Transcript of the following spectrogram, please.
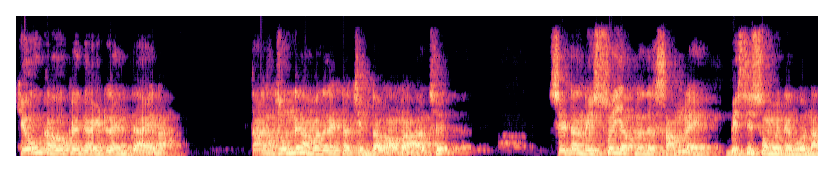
কেউ কাউকে গাইডলাইন দেয় না। তার জন্য আমাদের একটা চিন্তা ভাবনা আছে। সেটা নিশ্চয়ই আপনাদের সামনে বেশি সময় নেব না।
